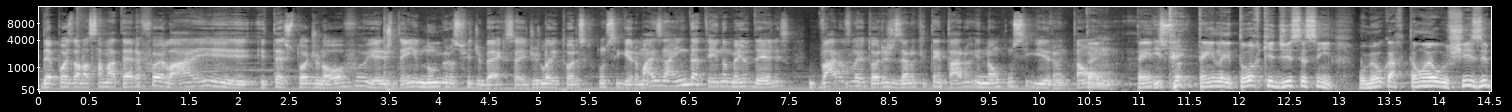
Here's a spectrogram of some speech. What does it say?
Depois da nossa matéria, foi lá e, e, testou de novo. E eles têm inúmeros feedbacks aí de leitores que conseguiram. Mas ainda tem no meio deles vários leitores dizendo que tentaram e não conseguiram. Então, tem, tem, isso... tem, tem leitor que disse assim: o meu cartão é o XYZ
